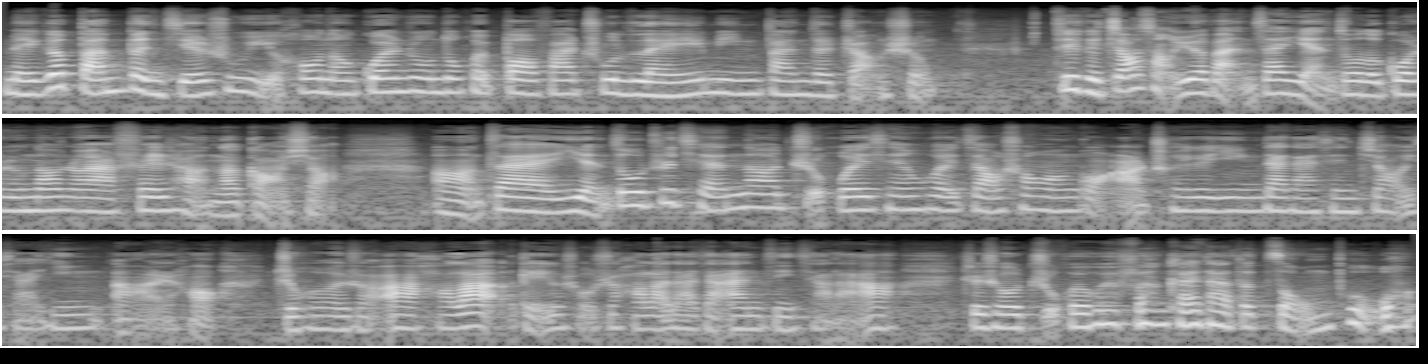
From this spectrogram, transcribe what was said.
每个版本结束以后呢，观众都会爆发出雷鸣般的掌声。这个交响乐版在演奏的过程当中啊，非常的搞笑。啊，在演奏之前呢，指挥先会叫双簧管儿吹个音，大家先叫一下音啊，然后指挥会说啊，好了，给一个手势，好了，大家安静下来啊。这时候指挥会翻开他的总谱，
